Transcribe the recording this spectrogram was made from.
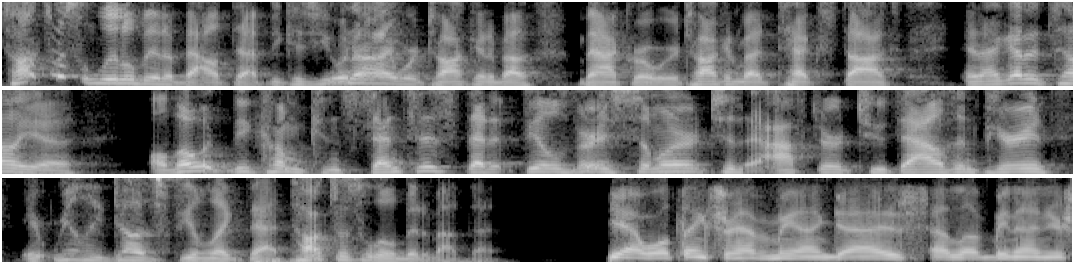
Talk to us a little bit about that because you and I were talking about macro, we were talking about tech stocks. And I got to tell you, although it become consensus that it feels very similar to the after 2000 period, it really does feel like that. Talk to us a little bit about that. Yeah, well, thanks for having me on, guys. I love being on your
